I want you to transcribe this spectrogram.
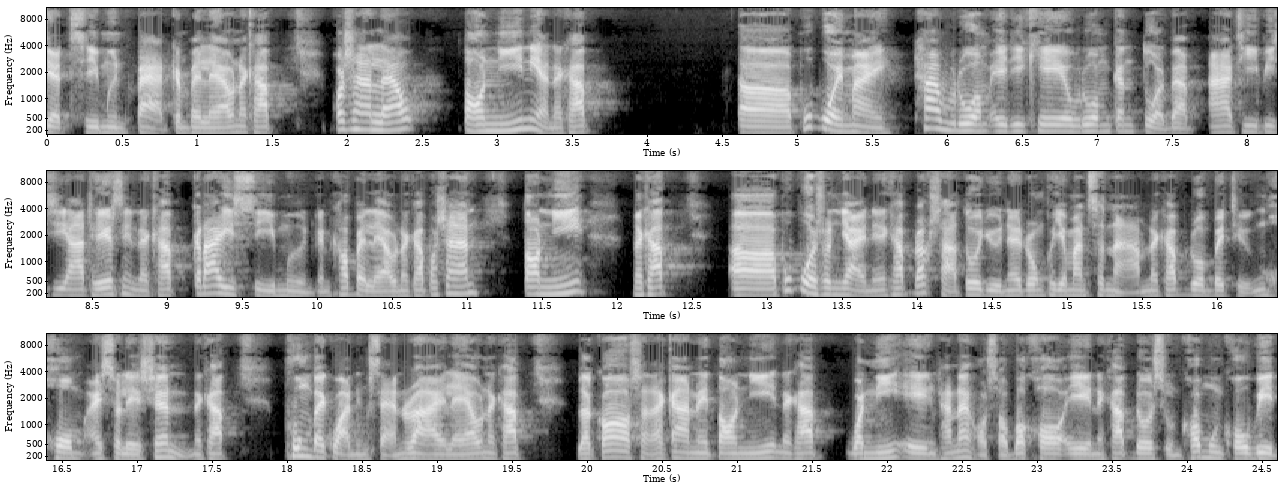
48,000 กันไปแล้วนะครับ เพราะฉะนั้นแล้วตอนนี้เนี่ยนะครับ ผู้ป่วยใหม่ ถ้ารวม ATK รวมกันตรวจแบบ RT-PCR test เนี่ยนะครับใกล้ 40,000 กันเข้าไปแล้วนะครับ เพราะฉะนั้นตอนนี้นะครับผู้ป่วยส่วนใหญ่เนี่ยครับรักษาตัวอยู่ในโรงพยาบาลสนามนะครับรวมไปถึง Home Isolation นะครับพุ่งไปกว่า 1 0 0 0 0แสนรายแล้วนะครับแล้วก็สถานการณ์ในตอนนี้นะครับวันนี้เองทางด้านของสบคเองนะครับโดยศูนย์ข้อมูลโควิด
